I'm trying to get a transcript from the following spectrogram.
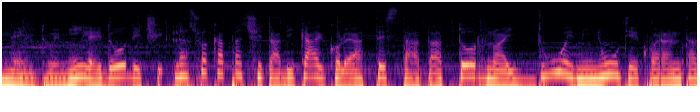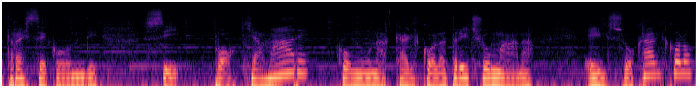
Nel 2012 la sua capacità di calcolo è attestata attorno ai 2 minuti e 43 secondi. Si può chiamare come una calcolatrice umana e il suo calcolo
